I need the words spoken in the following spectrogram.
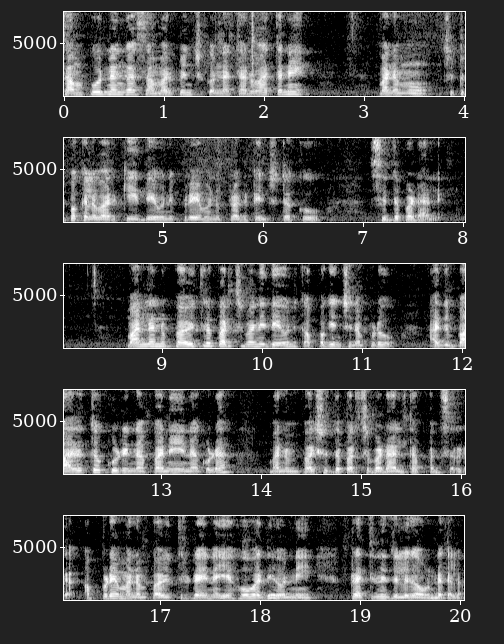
సంపూర్ణంగా సమర్పించుకున్న తర్వాతనే మనము చుట్టుపక్కల వారికి దేవుని ప్రేమను ప్రకటించుటకు సిద్ధపడాలి. మనలను పవిత్రపరచమని దేవునికి అప్పగించినప్పుడు అది బాధతో కూడిన పని అయినా కూడా మనం పరిశుద్ధపరచబడాలి తప్పనిసరిగా. అప్పుడే మనం పవిత్రుడైన యహోవ దేవుని ప్రతినిధులుగా ఉండగలం.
